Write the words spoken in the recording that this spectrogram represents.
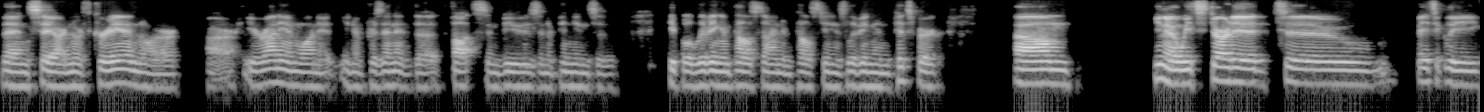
than say our North Korean or our Iranian one, it, you know, presented the thoughts and views and opinions of people living in Palestine and Palestinians living in Pittsburgh, um, you know, we started to basically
